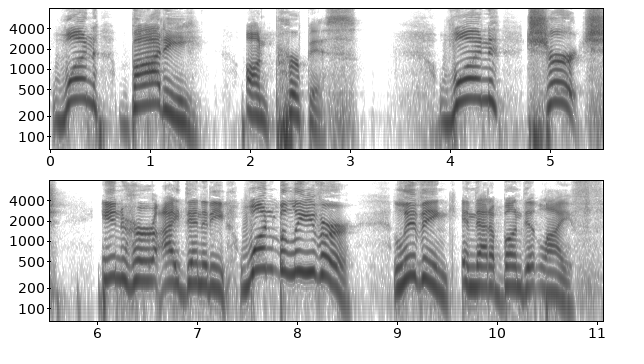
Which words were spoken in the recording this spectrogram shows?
one body on purpose, one church in her identity, one believer living in that abundant life.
